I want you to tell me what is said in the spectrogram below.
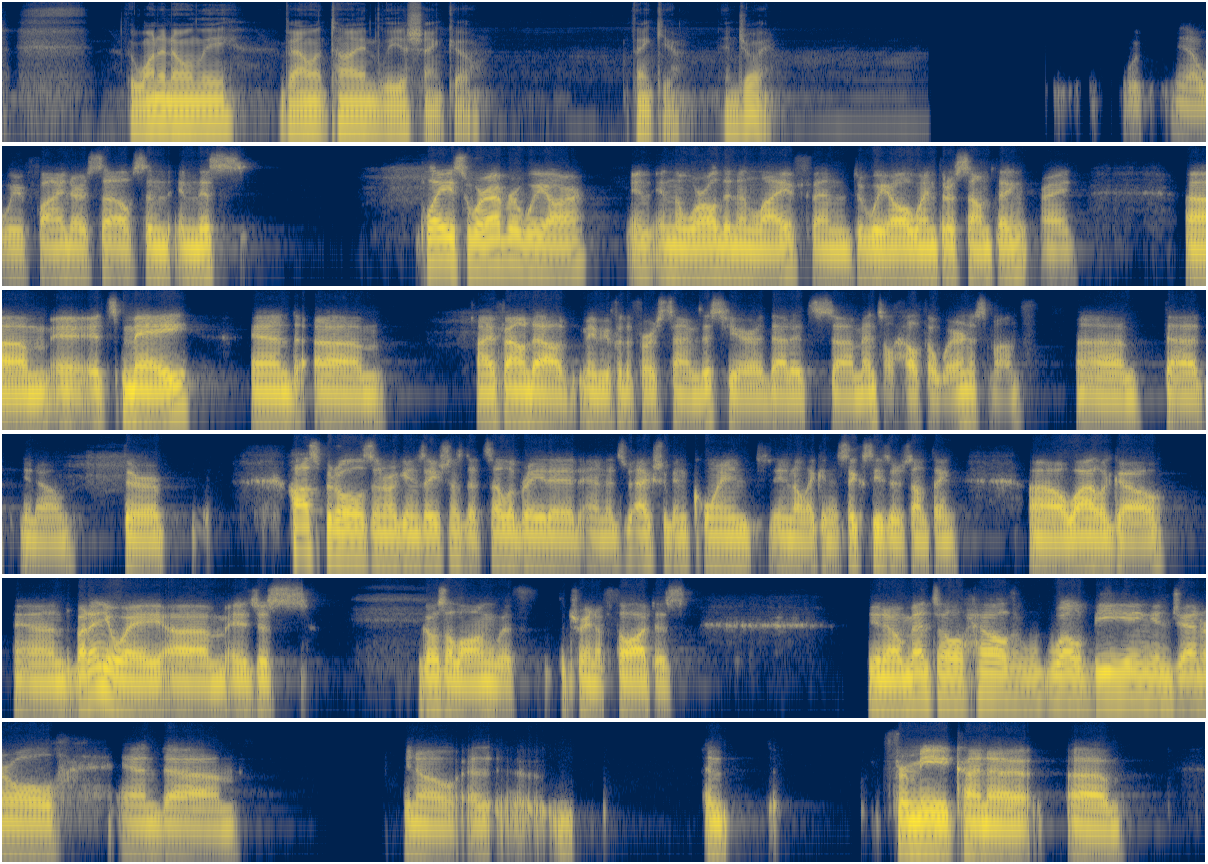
the one and only Valentine Lyashenko. Thank you. Enjoy. You know, we find ourselves in, in this place wherever we are in, in the world and in life, and we all went through something, right? Um, it, it's May, and um, I found out maybe for the first time this year that it's uh, Mental Health Awareness Month. Um, that you know there are hospitals and organizations that celebrate it, and it's actually been coined, you know, like in the '60s or something a while ago. And but anyway, um, it just goes along with the train of thought is you know mental health well-being in general and um, you know uh, and for me kind of um,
